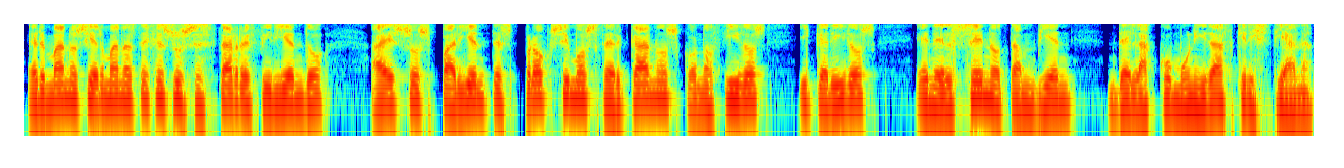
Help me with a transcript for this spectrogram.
hermanos y hermanas de Jesús, se está refiriendo a esos parientes próximos, cercanos, conocidos y queridos en el seno también de la comunidad cristiana.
